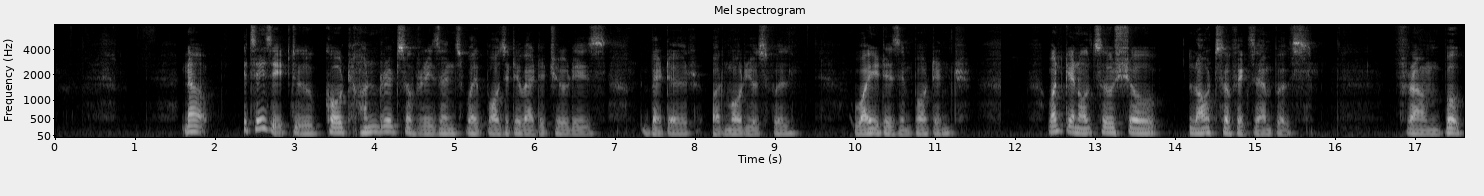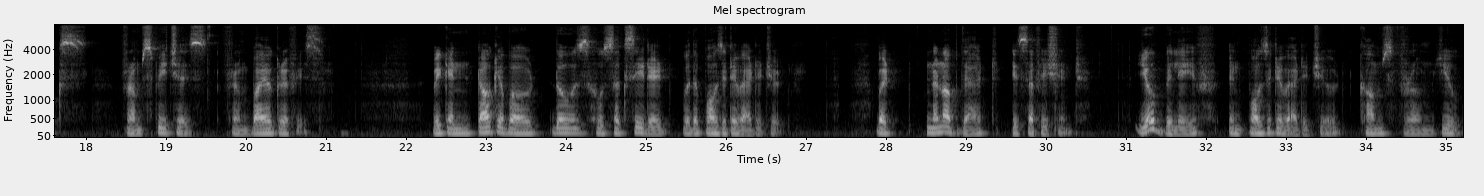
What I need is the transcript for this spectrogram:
Now, it's easy to quote hundreds of reasons why positive attitude is better or more useful, why it is important. One can also show lots of examples from books, from speeches, from biographies. we can talk about those who succeeded with a positive attitude. But none of that is sufficient. Your belief in positive attitude comes from you.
